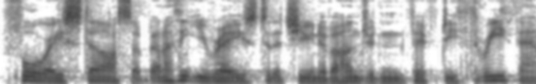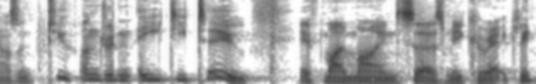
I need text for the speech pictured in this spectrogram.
for a startup. And I think you raised to the tune of 153,282, if my mind serves me correctly.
